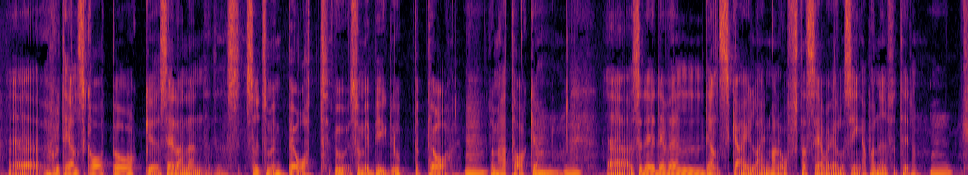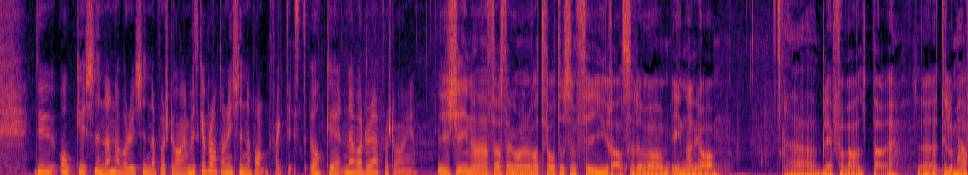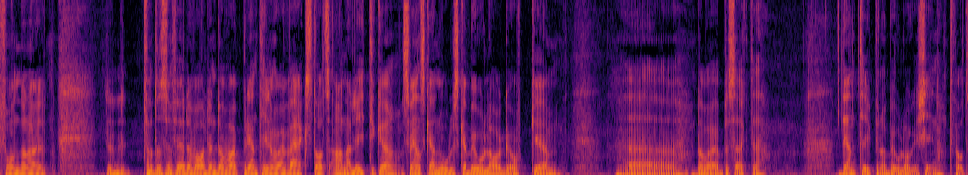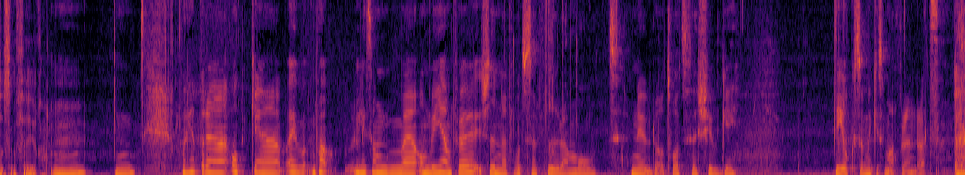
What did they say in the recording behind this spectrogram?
eh, och eh, sedan en, ser ut som en båt som är byggd uppe på de här taken. Eh, så det, det är väl den skyline man ofta ser vad gäller Singapore nu för tiden. Mm. Du, och Kina, när var du i Kina första gången? Vi ska prata om din Kinafond faktiskt. Och eh, när var du där första gången? I Kina första gången var 2004, så det var innan jag blev förvaltare till de här fonderna. 2004 var den, då var, på den tiden var jag verkstadsanalytiker, svenska nordiska bolag och eh, eh då var jag besökte den typen av bolag i Kina 2004. Mm. Mm. Vad heter det? Och eh, eh liksom, eh, om du jämför Kina 2004 mot nu då 2020. Det är också mycket som har förändrats.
